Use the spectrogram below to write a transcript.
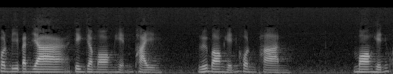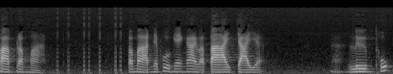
คนมีปัญญาจึงจะมองเห็นภัย หรือมองเห็นคนพาลมองเห็นความประมาท ประมาทเนี่ยพูดง่าย ๆ ว่าตายใจอะลืมทุกข์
